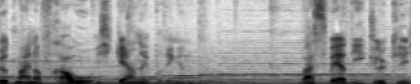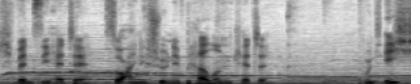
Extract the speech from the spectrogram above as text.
wird meiner Frau ich gerne bringen. Was wär die glücklich, wenn sie hätte so eine schöne Perlenkette? Und ich,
